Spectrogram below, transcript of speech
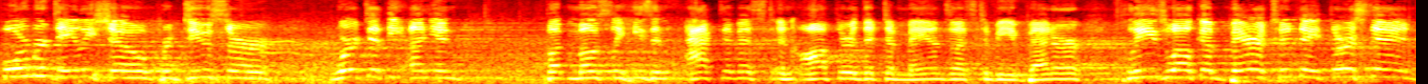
former Daily Show producer, worked at The Onion, but mostly he's an activist and author that demands us to be better. Please welcome Baratunde Thurston.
